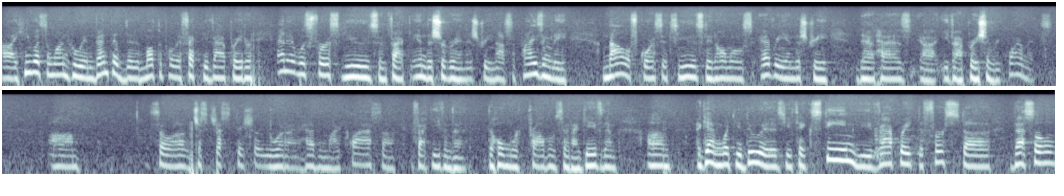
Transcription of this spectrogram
Uh, he was the one who invented the multiple effect evaporator, and it was first used, in fact, in the sugar industry, not surprisingly. Now, of course, it's used in almost every industry that has uh, evaporation requirements. Um, so uh, just, just to show you what I have in my class, uh, in fact, even the, the homework problems that I gave them. Um, again, what you do is you take steam, you evaporate the first uh, vessel,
